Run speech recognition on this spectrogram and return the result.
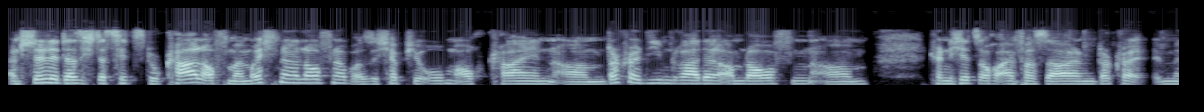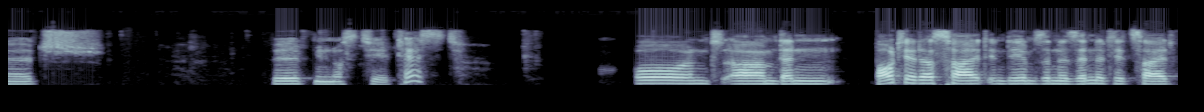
anstelle, dass ich das jetzt lokal auf meinem Rechner laufen habe, also ich habe hier oben auch kein ähm, Docker-Daemon gerade am Laufen, ähm, kann ich jetzt auch einfach sagen, Docker Image Build-T Test und ähm, dann baut er das halt in dem Sinne, sendet jetzt halt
